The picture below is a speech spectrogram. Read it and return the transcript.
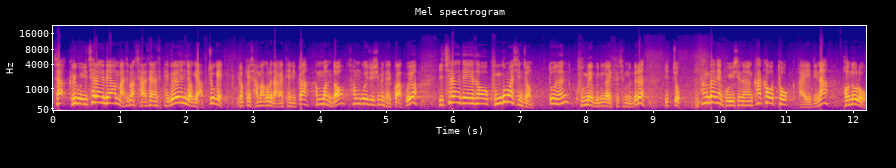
자 그리고 이 차량에 대한 마지막 자세한 스펙은 여기 앞쪽에 이렇게 자막으로 나갈 테니까 한 번 더 참고해 주시면 될 것 같고요. 이 차량에 대해서 궁금하신 점 또는 구매 문의가 있으신 분들은 이쪽 상단에 보이시는 카카오톡 아이디나 번호로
